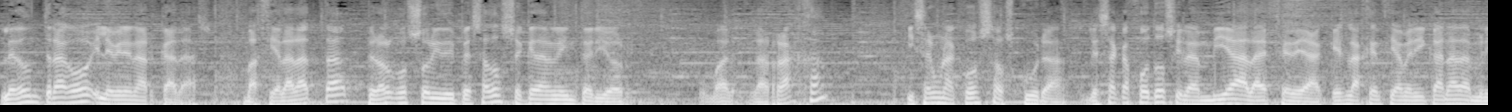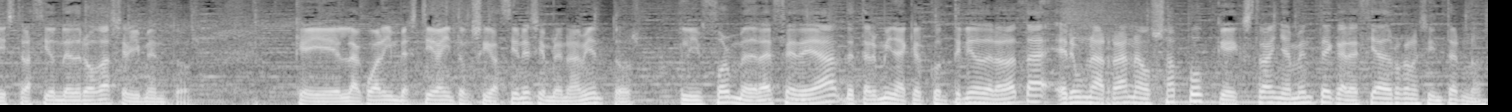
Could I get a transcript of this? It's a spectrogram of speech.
Le da un trago y le vienen arcadas. Vacía la lata, pero algo sólido y pesado se queda en el interior. Vale, la raja y sale una cosa oscura. Le saca fotos y la envía a la FDA, que es la Agencia Americana de Administración de Drogas y Alimentos, que la cual investiga intoxicaciones y envenenamientos. El informe de la FDA determina que el contenido de la lata era una rana o sapo que extrañamente carecía de órganos internos.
